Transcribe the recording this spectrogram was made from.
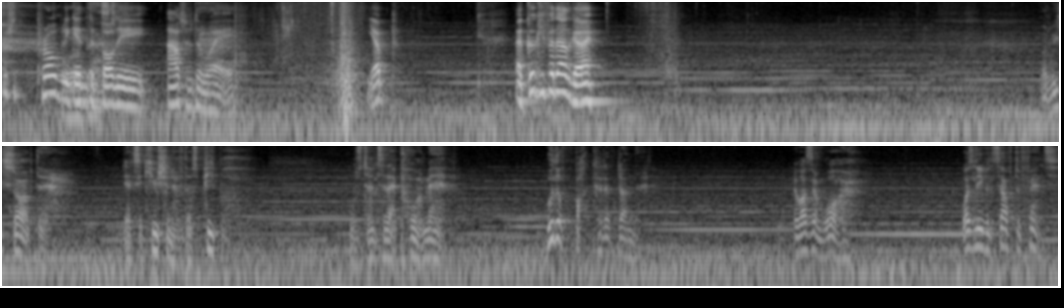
We should probably get the body out of the way. Yep. A cookie for that guy. What we saw up there, the execution of those people, was done to that poor man. Who the fuck could have done that? It wasn't war. It Wasn't even self-defense.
